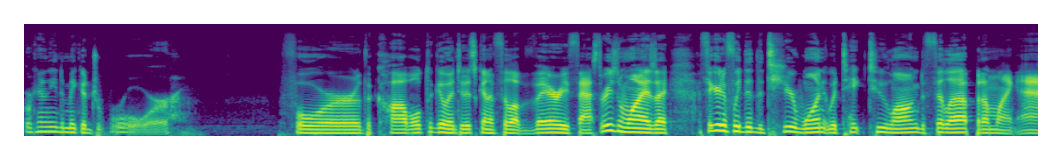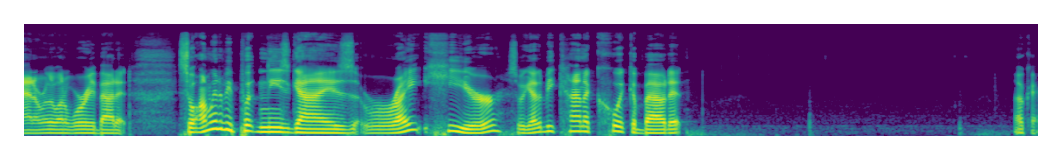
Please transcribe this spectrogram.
we're going to need to make a drawer for the cobble to go into. It's going to fill up very fast. The reason why is I, I figured if we did the tier one, it would take too long to fill up, but I'm like, ah, I don't really want to worry about it. So I'm going to be putting these guys right here. So we got to be kind of quick about it. Okay.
